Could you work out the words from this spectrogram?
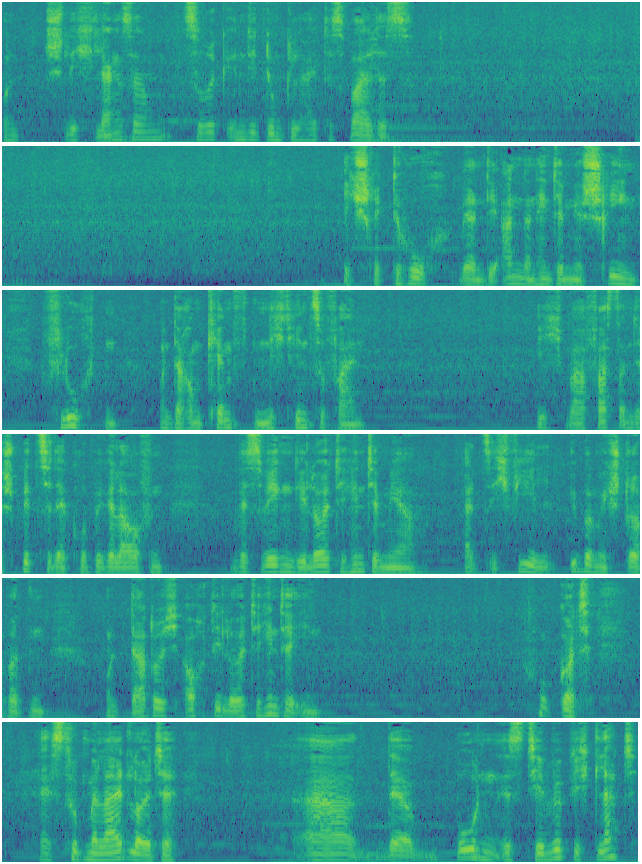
und schlich langsam zurück in die Dunkelheit des Waldes. Ich schreckte hoch, während die anderen hinter mir schrien, fluchten und darum kämpften, nicht hinzufallen. Ich war fast an der Spitze der Gruppe gelaufen, weswegen die Leute hinter mir, als ich fiel, über mich stolperten und dadurch auch die Leute hinter ihnen. Oh Gott, es tut mir leid, Leute. Äh, der Boden ist hier wirklich glatt.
